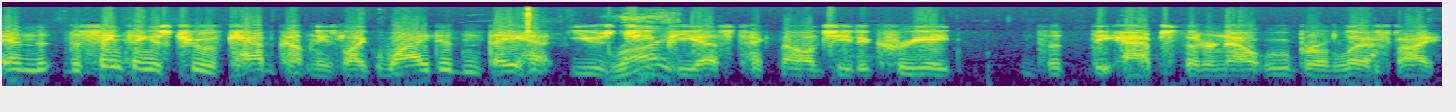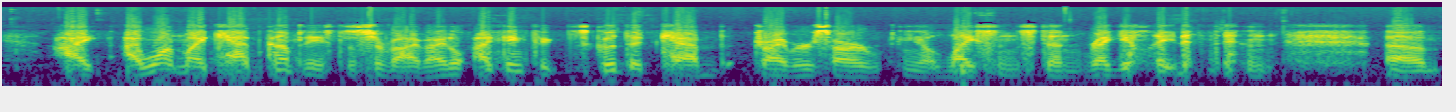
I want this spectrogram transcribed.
and the same thing is true of cab companies. Like, why didn't they ha- use Right. GPS technology to create the, the apps that are now Uber and Lyft? I, I, I want my cab companies to survive. I, I think that it's good that cab drivers are, you know, licensed and regulated and um,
